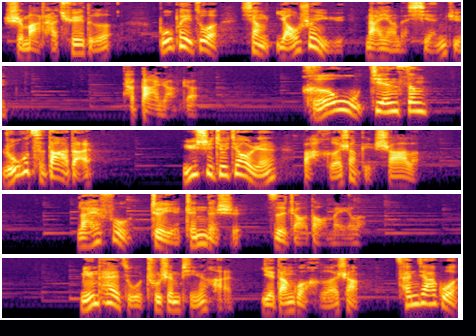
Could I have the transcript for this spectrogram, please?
是骂他缺德，不配做像尧舜禹那样的贤君。他大嚷着：“何物奸僧如此大胆？”于是就叫人把和尚给杀了。来父这也真的是自找倒霉了。明太祖出身贫寒，也当过和尚，参加过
